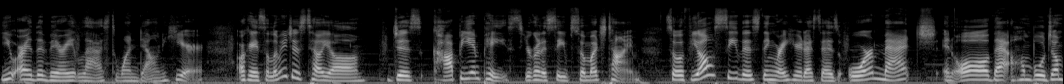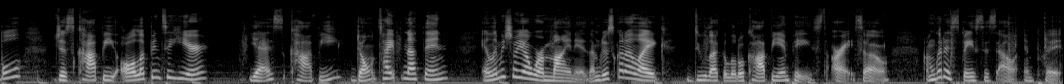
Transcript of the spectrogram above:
you are the very last one down here. Okay, so let me just tell y'all, just copy and paste. You're gonna save so much time. So if y'all see this thing right here that says or match and all that humble jumble, just copy all up into here. Yes, copy. Don't type nothing. And let me show y'all where mine is. I'm just gonna like do like a little copy and paste. All right, so I'm gonna space this out and put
